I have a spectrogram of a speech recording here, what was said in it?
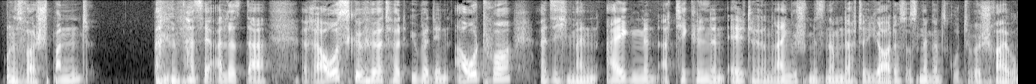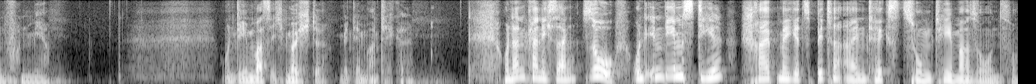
Und es war spannend, was er alles da rausgehört hat über den Autor, als ich meinen eigenen Artikel einen älteren reingeschmissen habe und dachte, ja, das ist eine ganz gute Beschreibung von mir. Und dem, was ich möchte mit dem Artikel. Und dann kann ich sagen, so, und in dem Stil schreib mir jetzt bitte einen Text zum Thema so und so.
